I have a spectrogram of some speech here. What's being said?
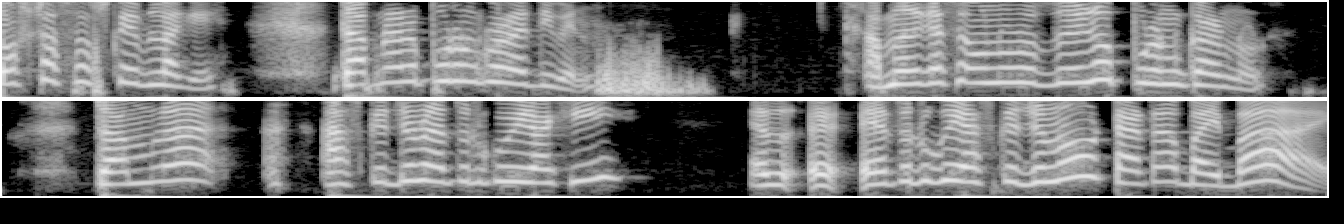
দশটা সাবস্ক্রাইব লাগে। তো আপনারা পূরণ করে দিবেন। আপনার কাছে অনুরোধ রইল পূরণ করানোর। তো আমরা আজকের জন্য এতটুকুই রাখি। এতটুকুই আজকের জন্য। টাটা বাই বাই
